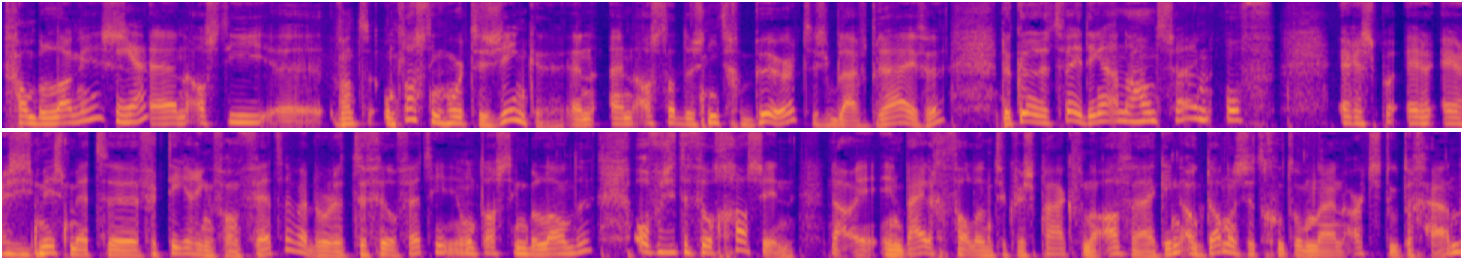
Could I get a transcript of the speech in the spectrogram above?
van belang is. Ja? En als die, want ontlasting hoort te zinken. En, en als dat dus niet gebeurt, dus je blijft drijven... dan kunnen er twee dingen aan de hand zijn. Of er is, er, is iets mis met uh, vertering van vetten... waardoor er te veel vetten in ontlasting belanden. Of er zit te veel gas in. Nou, in beide gevallen natuurlijk weer sprake van een afwijking. Ook dan is het goed om naar een arts toe te gaan.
